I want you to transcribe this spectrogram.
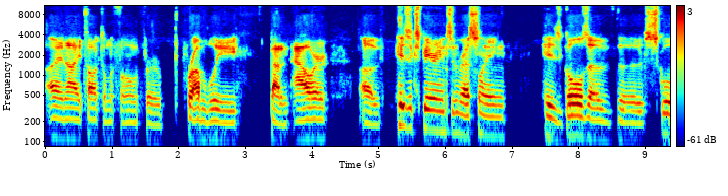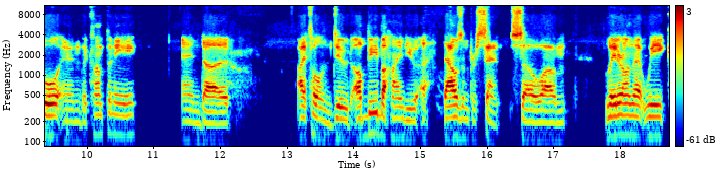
and I talked on the phone for probably about an hour of his experience in wrestling, his goals of the school and the company, and uh, I told him, dude, I'll be behind you a thousand percent. So um, later on that week,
